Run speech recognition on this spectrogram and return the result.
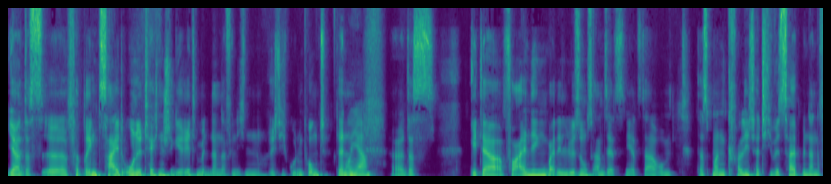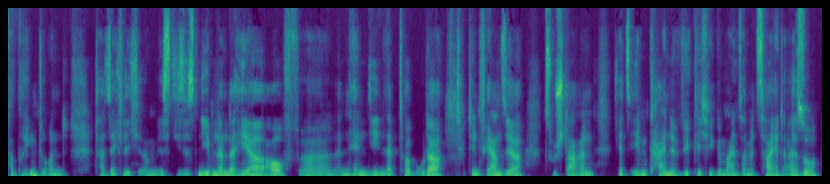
Ja, das äh, verbringt Zeit ohne technische Geräte miteinander, finde ich einen richtig guten Punkt. Denn oh ja. äh, das geht ja vor allen Dingen bei den Lösungsansätzen jetzt darum, dass man qualitative Zeit miteinander verbringt und tatsächlich ähm, ist dieses Nebeneinander her auf äh, ein Handy, ein Laptop oder den Fernseher zu starren jetzt eben keine wirkliche gemeinsame Zeit. Also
